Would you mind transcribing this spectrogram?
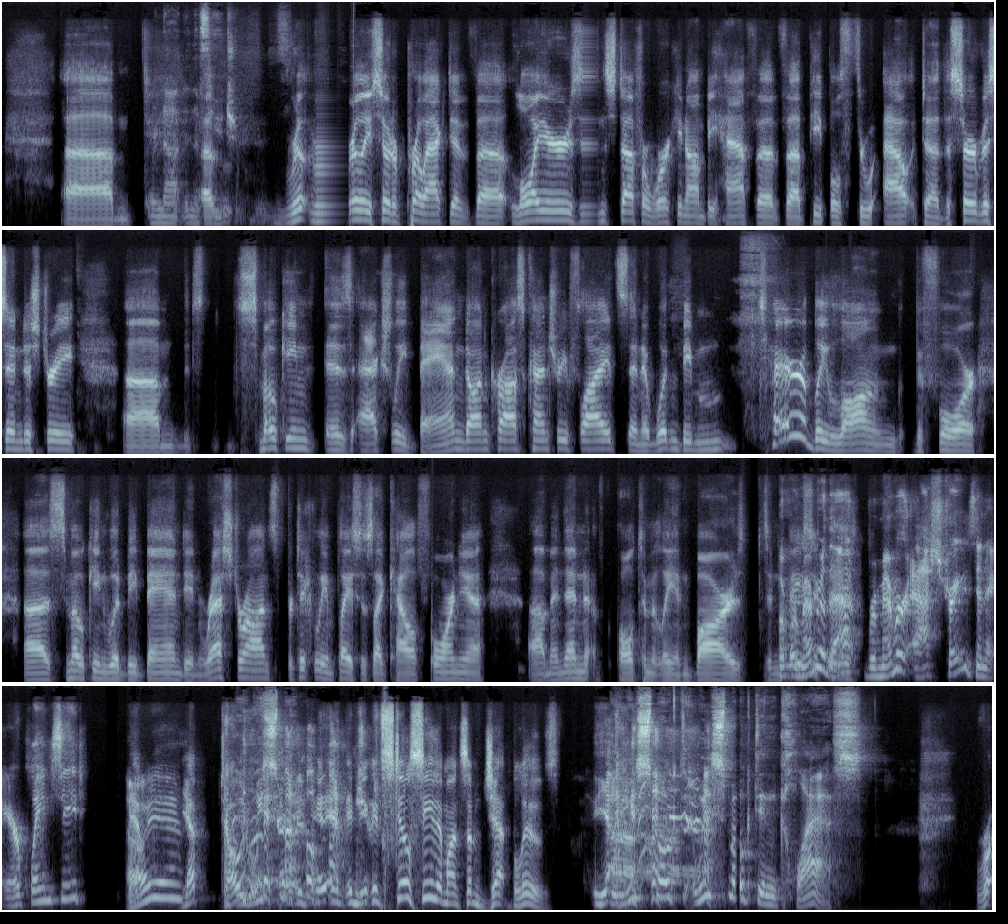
Um, We're not in the uh, future. re- really sort of proactive uh, lawyers and stuff are working on behalf of uh, people throughout uh, the service industry. Um, it's, smoking is actually banned on cross country flights, and it wouldn't be m- terribly long before uh, smoking would be banned in restaurants, particularly in places like California. Um, and then ultimately in bars. And but remember that? Remember ashtrays in an airplane seat? Oh yeah. Yep, totally. and, and- and you could still see them on some JetBlues. Yeah. we smoked. We smoked in class.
